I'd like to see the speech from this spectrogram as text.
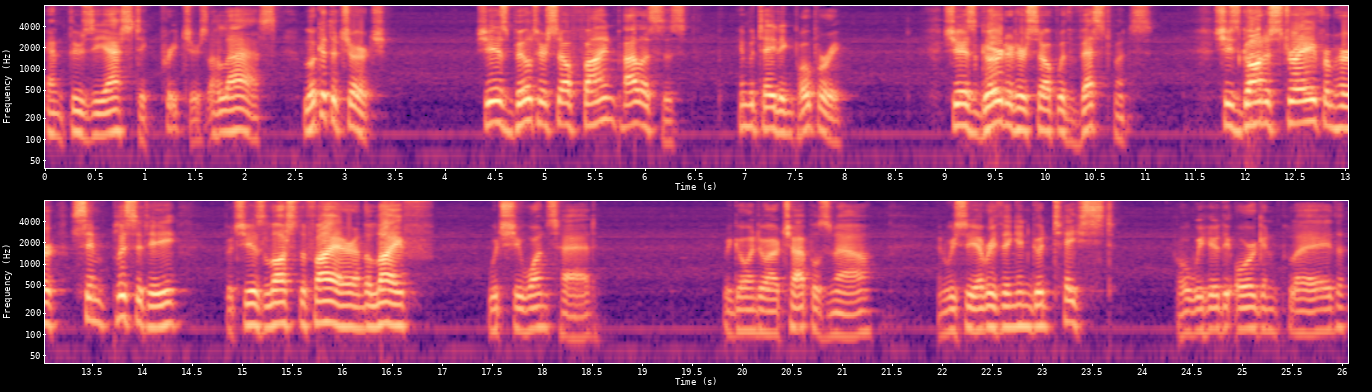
enthusiastic preachers? Alas, look at the church. She has built herself fine palaces, imitating popery. She has girded herself with vestments. She's gone astray from her simplicity, but she has lost the fire and the life which she once had. We go into our chapels now and we see everything in good taste. Oh, we hear the organ play, the,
